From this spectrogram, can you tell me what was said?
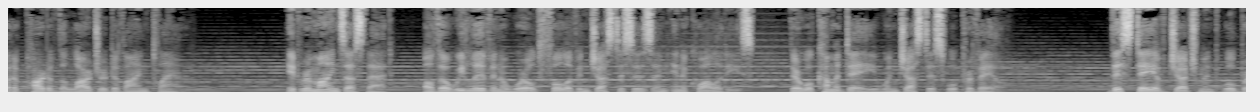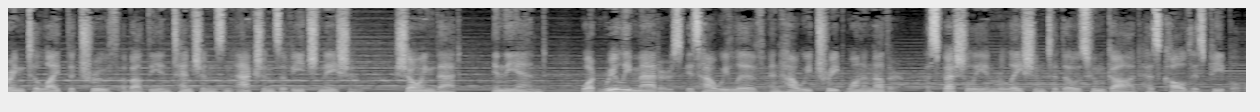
but a part of the larger divine plan. It reminds us that, although we live in a world full of injustices and inequalities, there will come a day when justice will prevail. This day of judgment will bring to light the truth about the intentions and actions of each nation, showing that, in the end, what really matters is how we live and how we treat one another, especially in relation to those whom God has called his people.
